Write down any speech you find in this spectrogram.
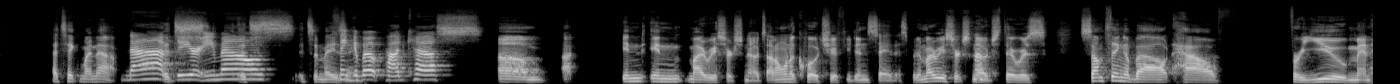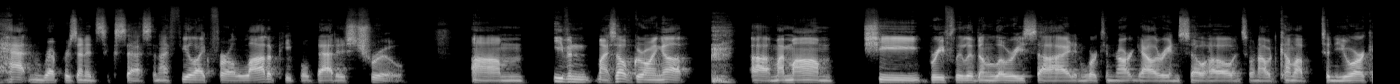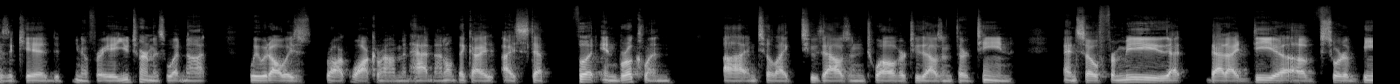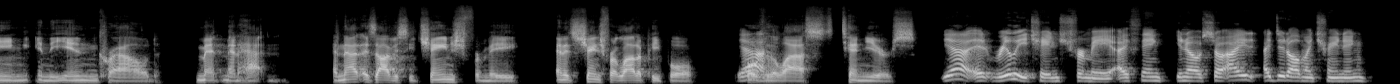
I take my nap. Nap. It's, do your emails. It's, it's, amazing. Think about podcasts. Um, I, in in my research notes, I don't want to quote you if you didn't say this, but in my research notes, there was something about how for you Manhattan represented success, and I feel like for a lot of people that is true. Um, even myself, growing up, uh, my mom she briefly lived on the Lower East Side and worked in an art gallery in Soho. And so when I would come up to New York as a kid, you know, for AAU tournaments and whatnot, we would always walk, walk around Manhattan. I don't think I, I stepped foot in Brooklyn uh, until like 2012 or 2013. And so for me, that that idea of sort of being in the in crowd meant Manhattan, and that has obviously changed for me, and it's changed for a lot of people yeah. over the last 10 years. Yeah, it really changed for me. I think you know. So I I did all my training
